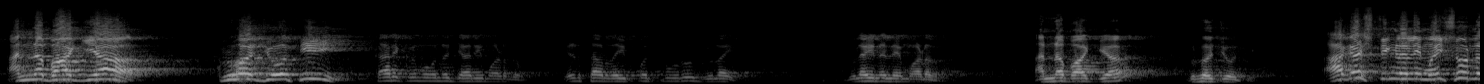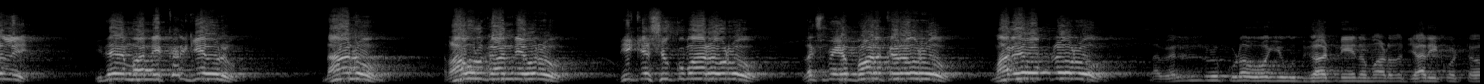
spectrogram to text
ಅನ್ನಭಾಗ್ಯ. ಗೃಹ ಜ್ಯೋತಿ ಕಾರ್ಯಕ್ರಮವನ್ನು ಜಾರಿ ಮಾಡೋದು. ಎರಡ್ ಸಾವಿರದ ಇಪ್ಪತ್ತ್ ಮೂರು ಜುಲೈ. ಜುಲೈನಲ್ಲೇ ಮಾಡೋದು. ಅನ್ನಭಾಗ್ಯ ಗೃಹ ಜ್ಯೋತಿ ಆಗಸ್ಟ್ ತಿಂಗಳಲ್ಲಿ ಮೈಸೂರಿನಲ್ಲಿ ಇದೇ ಮಾನ್ಯ ಖರ್ಗೆ ಅವರು, ನಾನು, ರಾಹುಲ್ ಗಾಂಧಿ ಅವರು, ಡಿ ಕೆ ಶಿವಕುಮಾರ್ ಅವರು, ಲಕ್ಷ್ಮೀ ಹೆಬ್ಬಾಳ್ಕರ್ ಅವರು, ಮಾದೇವಪ್ಪನವರು, ನಾವೆಲ್ಲರೂ ಕೂಡ ಹೋಗಿ ಉದ್ಘಾಟನೆಯನ್ನು ಮಾಡೋದು ಜಾರಿ ಕೊಟ್ಟು.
